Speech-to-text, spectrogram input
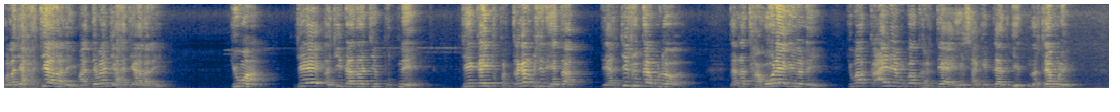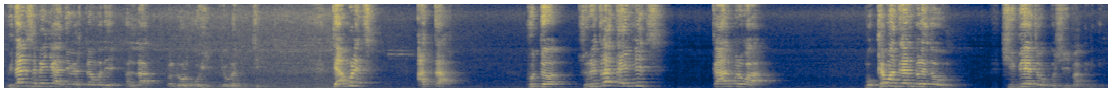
कोणाच्या हाती आला नाही माध्यमांच्या हाती आला नाही. किंवा जे अजितदादाचे पुतणे जे काही पत्रकार परिषद घेतात त्यांची सुद्धा कुठं त्यांना थांबवल्या गेलं नाही किंवा काय नेमकं घडते आहे हे सांगितल्यात घेत नसल्यामुळे विधानसभेच्या अधिवेशनामध्ये हल्ला कल्लोळ होईल एवढं निश्चित. त्यामुळेच आत्ता खुद्द सुनेत्राताईंनीच काल परवा मुख्यमंत्र्यांकडे जाऊन सीबीआय चौकशी मागणी केली.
